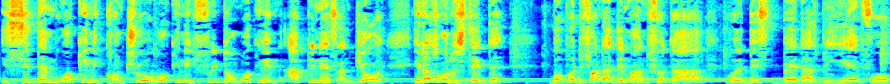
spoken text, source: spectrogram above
You see them walking in control walking in freedom walking in happiness and joy. He doesn't want to stay there but for the fact that the man felt that ah, well, this bed has been here for,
